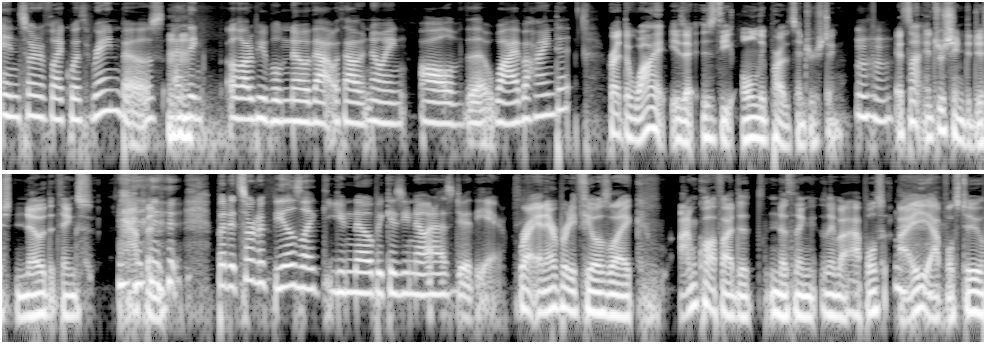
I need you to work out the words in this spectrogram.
And sort of like with rainbows, I Mhm. think a lot of people know that without knowing all of the why behind it. right the why is is the only part that's interesting Mm-hmm. it's not interesting to just know that things happen but it sort of feels like you know because you know it has to do with the air. right and everybody feels like i'm qualified to know something, something about apples i eat apples too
